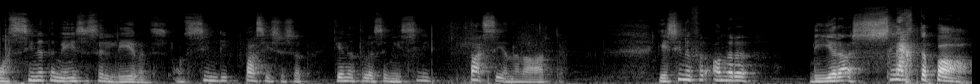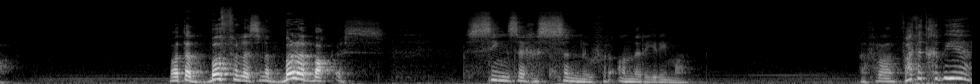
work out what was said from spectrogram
Ons sien dit in mense se lewens. Ons sien die passie soos wat Kenneth hulle sing, jy sien die passie in hulle harte. Jy sien hoe verander die Here 'n slegte pa wat 'n buffel is en 'n bullebak is. sien sy gesin hoe verander hierdie man. Dan vra wat het gebeur?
